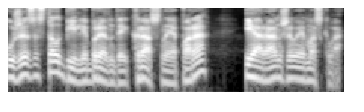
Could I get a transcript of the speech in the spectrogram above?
уже застолбили бренды «Красная пора» и «Оранжевая Москва».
